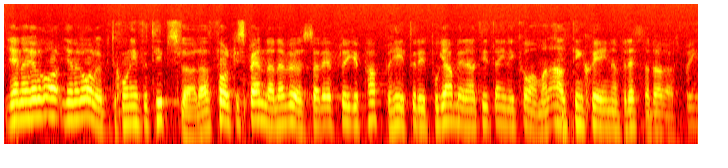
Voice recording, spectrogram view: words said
General, generalrepetition inför tipslördag. Folk är spända, nervösa. Det flyger papper hit och dit. Programledarna tittar in i kameran. Allting sker innanför dessa dörrar. Spring.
